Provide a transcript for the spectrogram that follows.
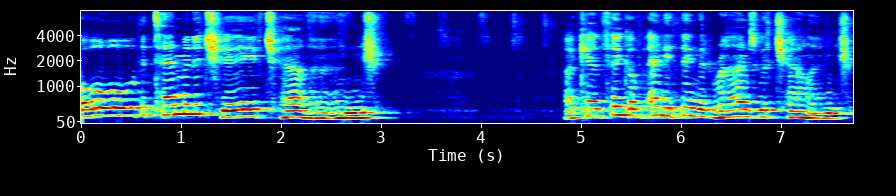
Oh, the 10 minute shave challenge. I can't think of anything that rhymes with challenge.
